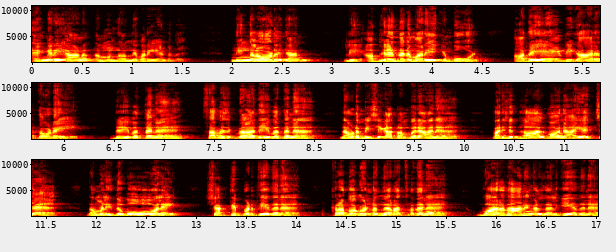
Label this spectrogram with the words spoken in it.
എങ്ങനെയാണ് നമ്മൾ നന്ദി പറയേണ്ടത്? നിങ്ങളോട് ഞാൻ അല്ലേ അഭിനന്ദനം അറിയിക്കുമ്പോൾ അതേ വികാരത്തോടെ ദൈവത്തിന് സർവശക്തനായ ദൈവത്തിന് നമ്മുടെ മിശിക തമ്പുരാന് പരിശുദ്ധാത്മാവിനെ അയച്ച് നമ്മൾ ഇതുപോലെ ശക്തിപ്പെടുത്തിയതിന് കൃപ കൊണ്ട് നിറച്ചതിന് വരദാനങ്ങൾ നൽകിയതിന്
